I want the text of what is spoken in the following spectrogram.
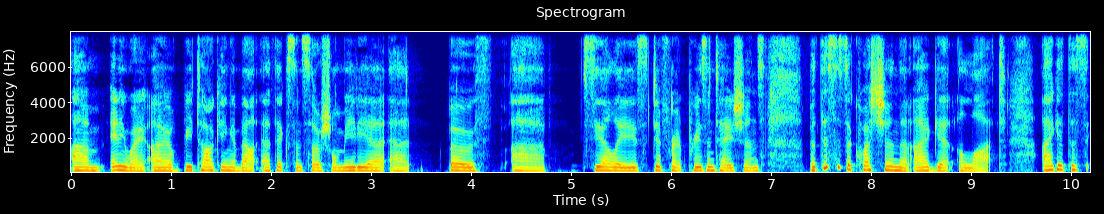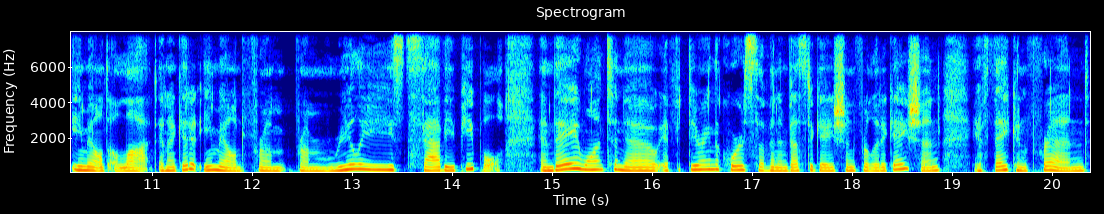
Um, anyway, I'll be talking about ethics and social media at both uh, CLEs, different presentations. But this is a question that I get a lot. I get this emailed a lot and I get it emailed from, from really savvy people. And they want to know if during the course of an investigation for litigation, if they can friend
